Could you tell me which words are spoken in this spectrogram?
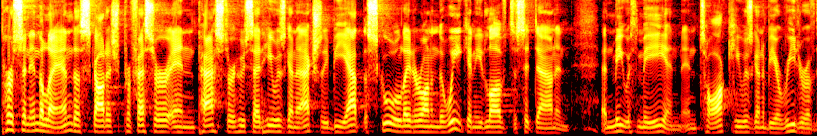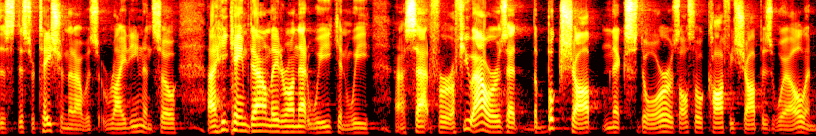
person in the land, a Scottish professor and pastor, who said he was going to actually be at the school later on in the week and he'd love to sit down and, and meet with me and, and talk. He was going to be a reader of this dissertation that I was writing. And so uh, he came down later on that week and we uh, sat for a few hours at the bookshop next door. It was also a coffee shop as well. And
